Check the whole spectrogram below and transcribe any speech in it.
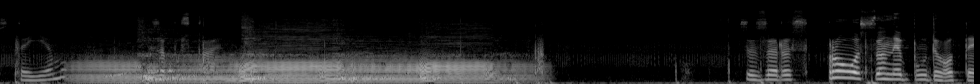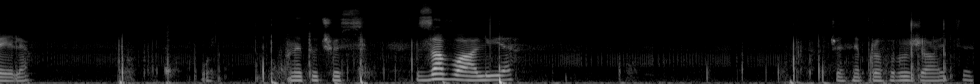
Стаємо і запускаємо. Це зараз просто не буде готеля. Ой, мене тут щось завалює. Щось не прогружається.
